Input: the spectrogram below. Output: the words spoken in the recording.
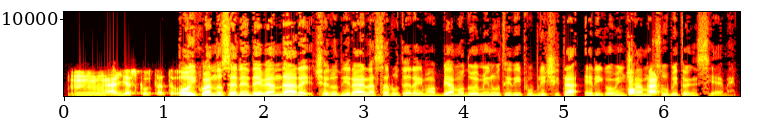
mh, mm, agli ascoltatori poi quando se ne deve andare ce lo dirà e la saluteremo abbiamo due minuti di pubblicità e ricominciamo oh, subito insieme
